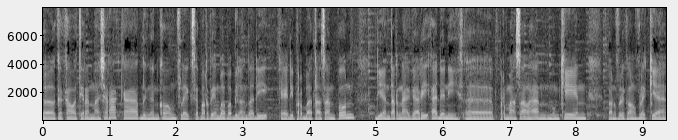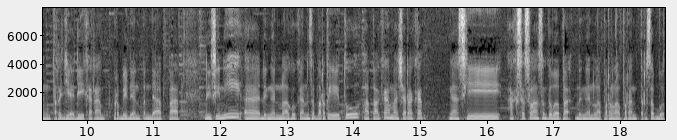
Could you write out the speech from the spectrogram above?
eh, kekhawatiran masyarakat dengan konflik seperti yang Bapak bilang tadi, kayak di perbatasan pun di antar nagari ada nih permasalahan mungkin konflik-konflik yang terjadi karena perbedaan pendapat. Di sini eh, dengan melakukan seperti itu, apakah masyarakat ngasih akses langsung ke Bapak dengan laporan-laporan tersebut?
